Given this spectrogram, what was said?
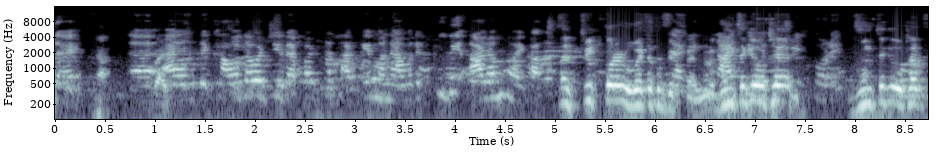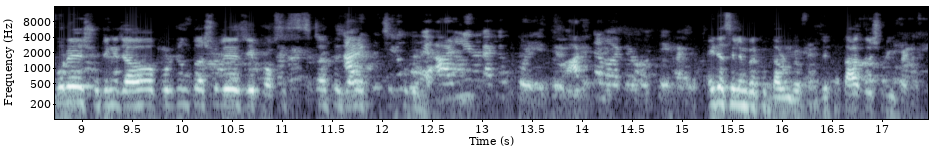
দেয় খাওয়া দাওয়ার যে ব্যাপারটা থাকে মানে আমাদের খুবই আরাম হয় কাজ মানে ট্রিট করার ওয়েটা খুব ডিফারেন্ট মানে ঘুম থেকে উঠে করে। ঘুম থেকে ওঠার পরে শুটিং এ যাওয়া পর্যন্ত আসলে যে প্রসেসটাতে যায় ছিল খুবই আর্লি প্যাক আপ করে দিত এটা সিলিম্বের খুব দারুণ ব্যাপার যে খুব তাড়াতাড়ি শুটিং করতে পারি।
